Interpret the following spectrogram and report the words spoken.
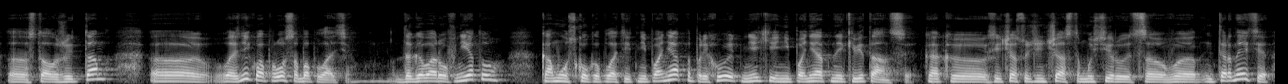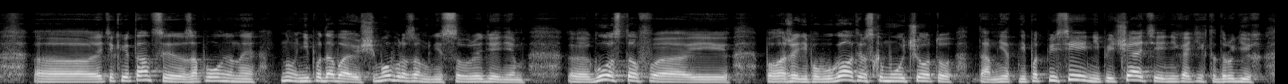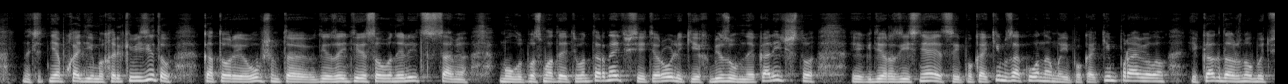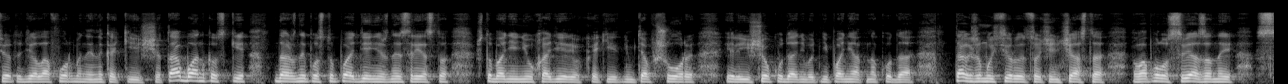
э, стал жить там, э, возник вопрос об оплате. Договоров нету, Кому сколько платить непонятно, приходят некие непонятные квитанции. Как э, сейчас очень часто муссируется в интернете, э, эти квитанции заполнены ну, неподобающим образом, не с соблюдением э, ГОСТов и положений по бухгалтерскому учету. Там нет ни подписей, ни печати, ни каких-то других значит, необходимых реквизитов, которые, в общем-то, где заинтересованные лица сами могут посмотреть в интернете все эти ролики, их безумное количество, и где разъясняется и по каким законам и по каким правилам, и как должно быть все это дело оформлено, и на какие счета банковские должны поступать денежные средства, чтобы они не уходили в какие-нибудь офшоры или еще куда-нибудь непонятно куда. Также муссируется очень часто вопрос, связанный с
